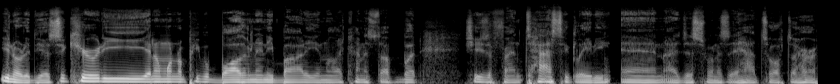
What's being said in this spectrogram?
you know the deal. Security. I don't want people bothering anybody and all that kind of stuff. But She's a fantastic lady, and I just want to say hats off to her.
